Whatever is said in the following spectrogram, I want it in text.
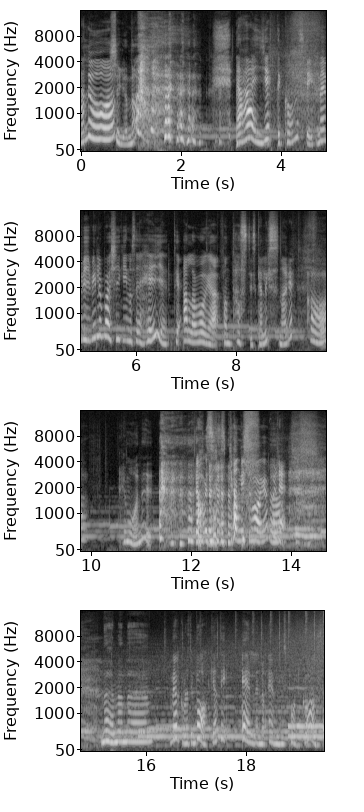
Hallå! Tjena! Det här är jättekonstigt, men vi ville bara kika in och säga hej till alla våra fantastiska lyssnare. Ja, hur mår ni? Ja, precis. Kan ni svara på Ja. det? Nej men, eh, Välkomna tillbaka till Ellen och Emmys podcast.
